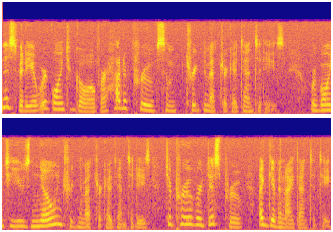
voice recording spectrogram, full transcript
this video we're going to go over how to prove some trigonometric identities. We're going to use known trigonometric identities to prove or disprove a given identity.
